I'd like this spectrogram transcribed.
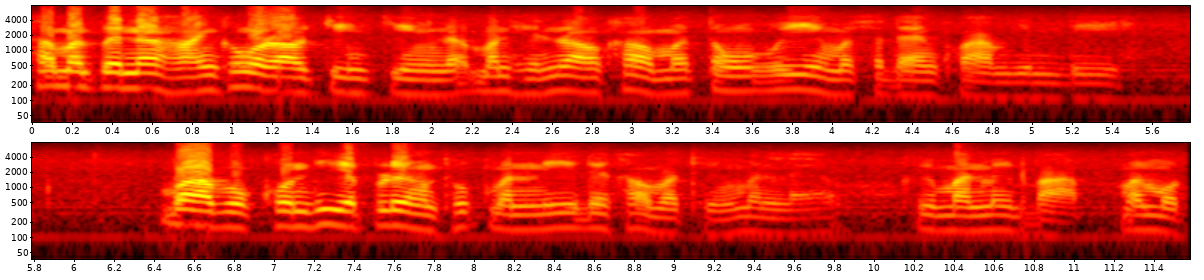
ถ้ามันเป็นอาหารของเราจริงๆนะมันเห็นเราเข้ามาต้องวิ่งมาแสดงความยินดี ว่าบุคคลที่จะเปลื้องทุกมันนี้ได้เข้ามาถึงมันแล้ว คือมันไม่บาปมันหมด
